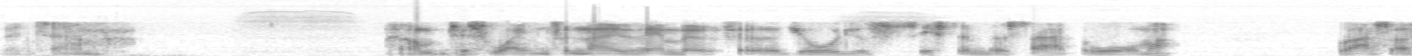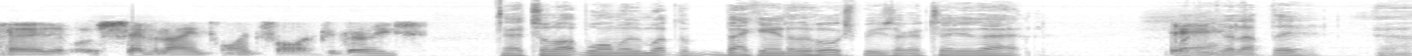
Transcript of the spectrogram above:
But um, I'm just waiting for November for the Georges system to start to warm up. Last I heard, it was 17.5 degrees. That's a lot warmer than what the back end of the Hawkesbury's, I can tell you that. What have you got up there? Uh,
